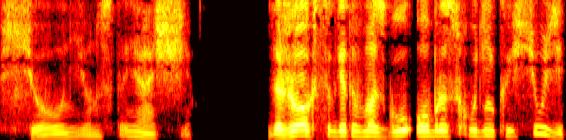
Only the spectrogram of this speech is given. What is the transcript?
Все у нее настоящее. Зажегся где-то в мозгу образ худенькой Сюзи,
